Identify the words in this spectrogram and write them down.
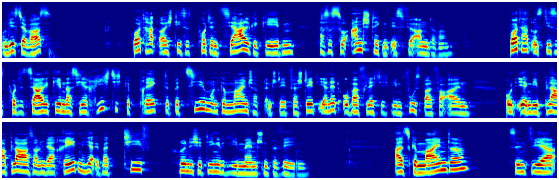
Und wisst ihr was? Gott hat euch dieses Potenzial gegeben, dass es so ansteckend ist für andere. Gott hat uns dieses Potenzial gegeben, dass hier richtig geprägte Beziehung und Gemeinschaft entsteht. Versteht ihr nicht oberflächlich wie im Fußballverein und irgendwie bla bla, sondern wir reden hier über tiefgründige Dinge, die die Menschen bewegen. Als Gemeinde sind wir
